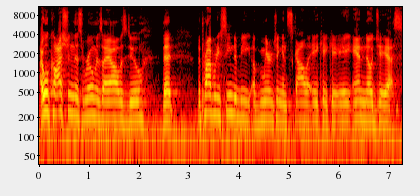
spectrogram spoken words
I will caution this room, as I always do, that the properties seem to be emerging in Scala, AKKA, and Node.js.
